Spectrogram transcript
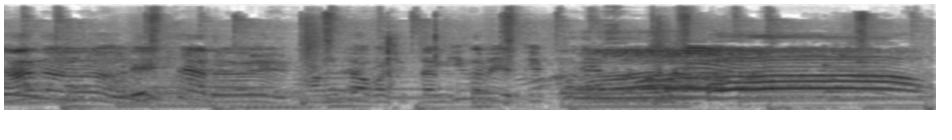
나는 레이자를 강조하고 싶다면 이거를 이렇게 크게 쓰고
